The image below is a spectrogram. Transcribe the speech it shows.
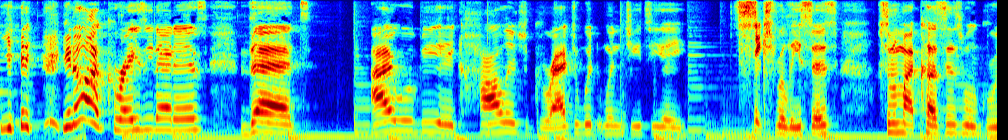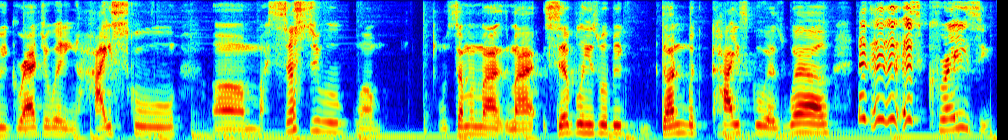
you know how crazy that is? That I will be a college graduate when GTA 6 releases. Some of my cousins will be graduating high school. Um, my sister will, well, some of my, my siblings will be done with high school as well. It, it, it's crazy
